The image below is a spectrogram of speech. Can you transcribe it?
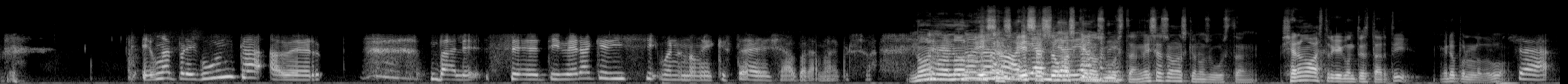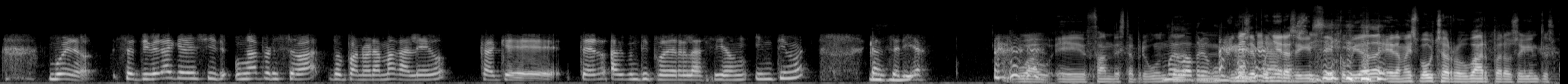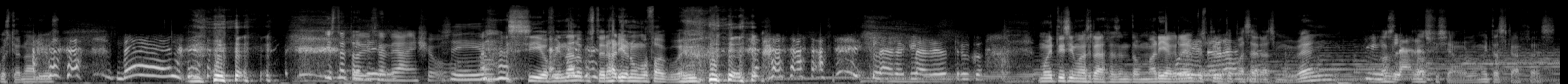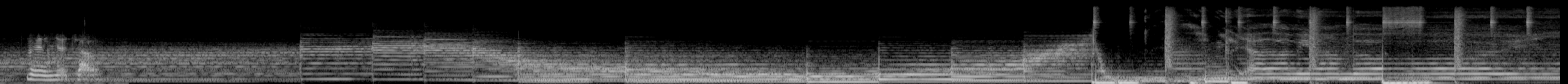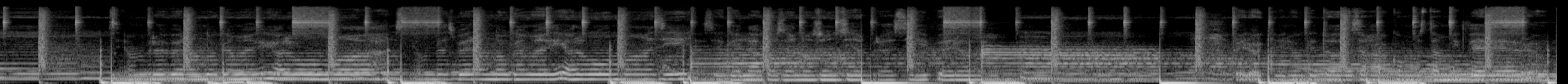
É eh, unha pregunta, a ver, Vale, se tivera que dixi... Bueno, non é que esta é xa para mala persoa. Non, non, non, no, esas, no, no, esas son as que nos gustan, esas son as que nos gustan. Xa non vas ter que contestar ti, mira polo lado bo. sea, bueno, se tivera que dicir unha persoa do panorama galego ca que ter algún tipo de relación íntima, cal sería? Wow, eh, fan desta pregunta. Moi boa pregunta. Inés de Poñera, claro, seguinte sí. convidada, e ademais voucha roubar para os seguintes cuestionarios. Ben! Isto é tradición de Anxo. Sí. sí, ao final o cuestionario non o faco eu. Eh. claro, claro, é o truco. Moitísimas grazas, entón, María Greu, bueno, que espero gracias. que pasaras moi ben. Sí, nos, claro. Nos fixémoslo, moitas grazas. Veña, chao. Pero Pero quiero que todo se haga como está en mi cerebro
